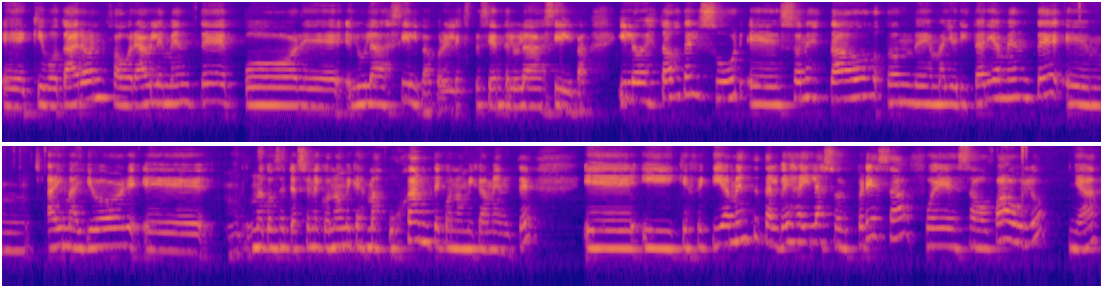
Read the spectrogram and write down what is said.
Eh, que votaron favorablemente por eh, Lula da Silva, por el expresidente Lula da Silva. Y los estados del sur eh, son estados donde mayoritariamente em, hay mayor, una concentración económica, es más pujante económicamente. Y que efectivamente tal vez ahí la sorpresa fue Sao Paulo, ¿ya?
